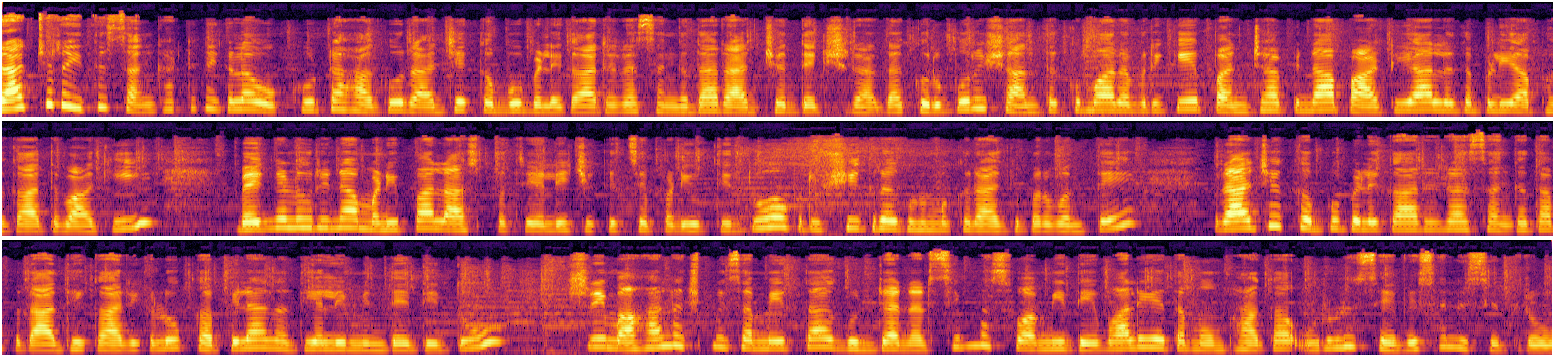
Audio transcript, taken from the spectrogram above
ರಾಜ್ಯ ರೈತ ಸಂಘಟನೆಗಳ ಒಕ್ಕೂಟ ಹಾಗೂ ರಾಜ್ಯ ಕಬ್ಬು ಬೆಳೆಗಾರರ ಸಂಘದ ರಾಜ್ಯಾಧ್ಯಕ್ಷರಾದ ಕುರುಬೂರು ಶಾಂತಕುಮಾರ್ ಅವರಿಗೆ ಪಂಜಾಬಿನ ಪಾಟಿಯಾಲದ ಬಳಿ ಅಪಘಾತವಾಗಿ ಬೆಂಗಳೂರಿನ ಮಣಿಪಾಲ್ ಆಸ್ಪತ್ರೆಯಲ್ಲಿ ಚಿಕಿತ್ಸೆ ಪಡೆಯುತ್ತಿದ್ದು, ಅವರು ಶೀಘ್ರ ಗುಣಮುಖರಾಗಿ ಬರುವಂತೆ ರಾಜ್ಯ ಕಬ್ಬು ಬೆಳೆಗಾರರ ಸಂಘದ ಪದಾಧಿಕಾರಿಗಳು ಕಪಿಲಾ ನದಿಯಲ್ಲಿ ಮಿಂದೆದ್ದಿದ್ದು, ಶ್ರೀ ಮಹಾಲಕ್ಷ್ಮಿ ಸಮೇತ ಗುಂಜಾ ನರಸಿಂಹಸ್ವಾಮಿ ದೇವಾಲಯದ ಮುಂಭಾಗ ಉರುಳು ಸೇವೆ ಸಲ್ಲಿಸಿದರು.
